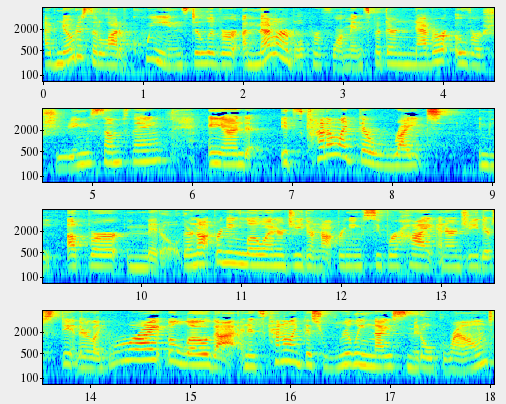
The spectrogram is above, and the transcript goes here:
I've noticed that a lot of queens deliver a memorable performance, but they're never overshooting something. And it's kind of like they're right in the upper middle. They're not bringing low energy, they're not bringing super high energy. They're they're like right below that and it's kind of like this really nice middle ground.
